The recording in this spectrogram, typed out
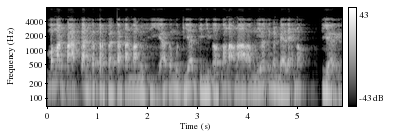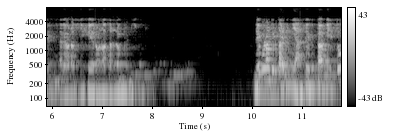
memanfaatkan keterbatasan manusia, kemudian dimitosno nak no alam liya sing no dia gitu. Misalnya ono sihir, ono tenung dan sebagainya. Ini pulang cerita ilmiah, sebab itu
